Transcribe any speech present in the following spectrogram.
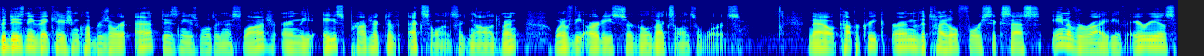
The Disney Vacation Club Resort at Disney's Wilderness Lodge earned the ACE Project of Excellence acknowledgement, one of the ARDA's Circle of Excellence awards. Now, Copper Creek earned the title for success in a variety of areas,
